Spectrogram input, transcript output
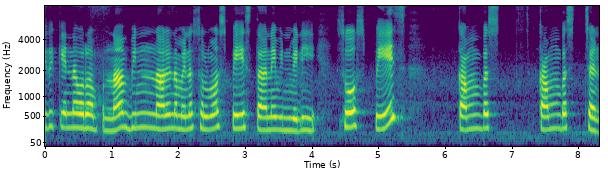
இதுக்கு என்ன வரும் அப்படின்னா வின்னாலே நம்ம என்ன சொல்லுவோம் ஸ்பேஸ் தானே விண்வெளி. ஸோ ஸ்பேஸ் கம்பஸ் கம்பஸ்டன்.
